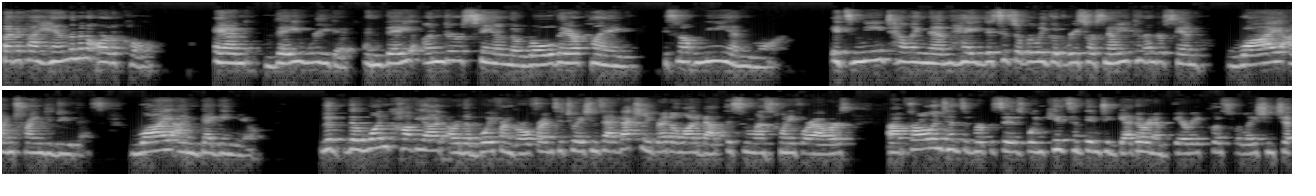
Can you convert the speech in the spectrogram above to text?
But if I hand them an article and they read it and they understand the role they are playing, it's not me anymore. It's me telling them, Hey, this is a really good resource. Now you can understand why I'm trying to do this, why I'm begging you. The, the one caveat are the boyfriend girlfriend situations. I've actually read a lot about this in the last 24 hours. Uh, for all intents and purposes, when kids have been together in a very close relationship,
